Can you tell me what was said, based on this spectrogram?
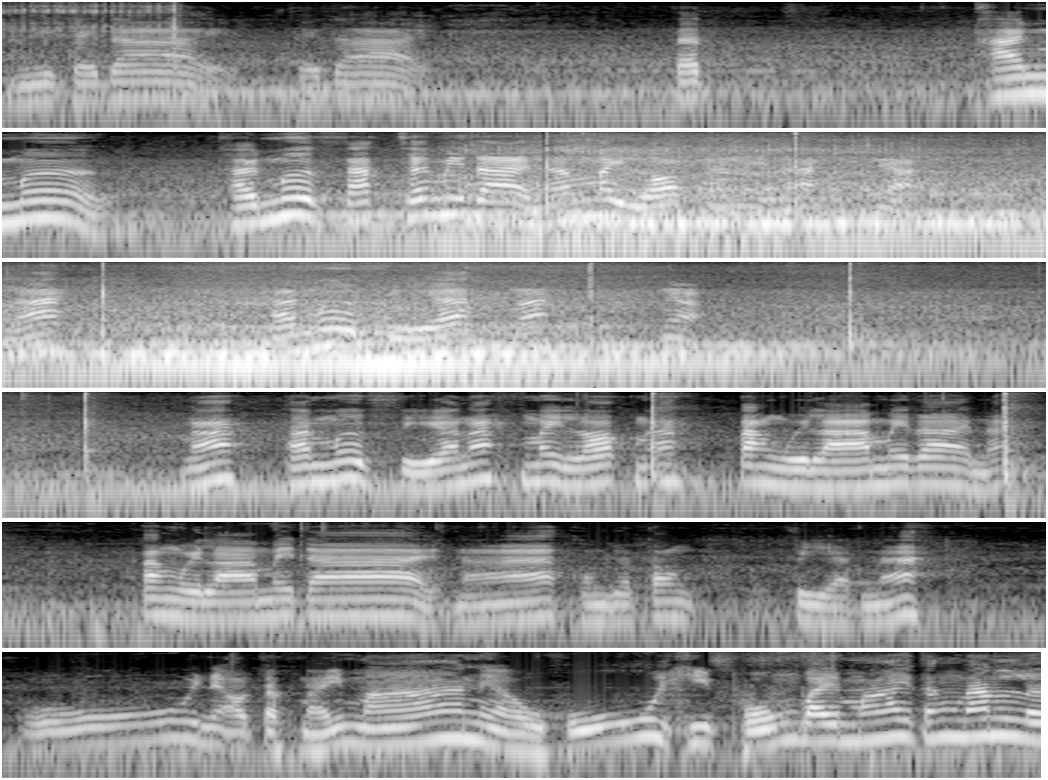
อันนี้ใช้ได้ใช้ได้ แต่ไทเมอร์ไทเมอร์ซักใช้ไม่ได้นะ ไม่ล็อกนะนี่นะเนี่ยนะ มอร์เสียนะ เนี่ย นะไทเมอร์เสียนะ ไม่ล็อกนะ ตั้งเวลาไม่ได้นะ ตั้งเวลาไม่ได้นะ คงจะต้องเปลี่ยนนะ โอ้ยเนี่ยเอาจากไหนมาเนี่ย โอ้โหขีดผงใบไม้ทั้งนั้นเล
